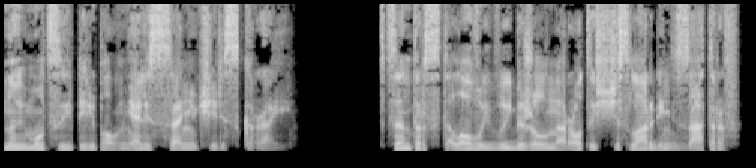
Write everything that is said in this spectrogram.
но эмоции переполняли Саню через край. В центр столовой выбежал народ из числа организаторов,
